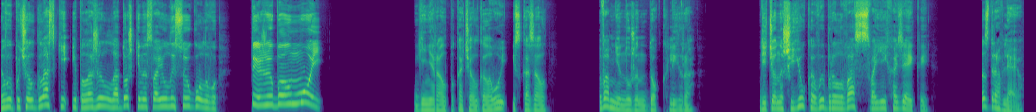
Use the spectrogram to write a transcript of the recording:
выпучил глазки и положил ладошки на свою лысую голову. «Ты же был мой!» Генерал покачал головой и сказал, «Вам не нужен док Лира. Детеныш Юка выбрал вас своей хозяйкой. Поздравляю».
